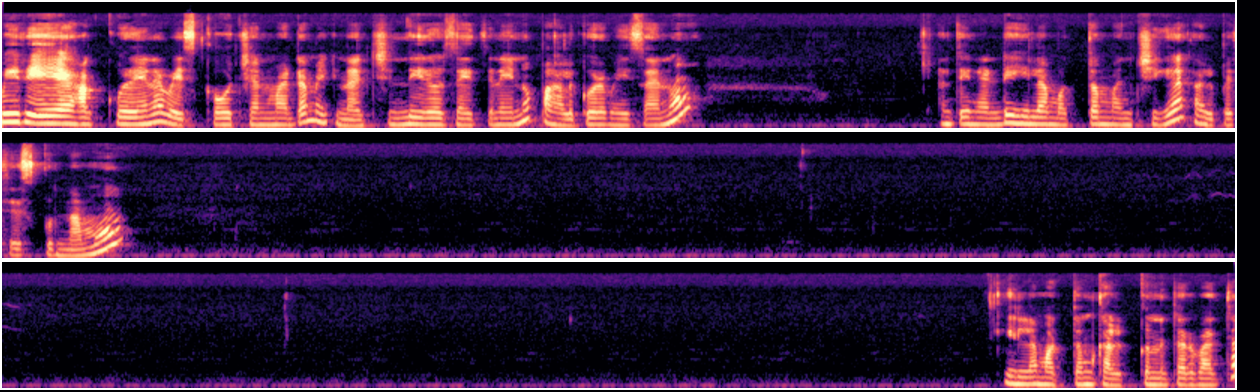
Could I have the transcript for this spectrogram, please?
మీరు ఏ ఆకుకూరైనా వేసుకోవచ్చు అనమాట మీకు నచ్చింది ఈరోజు అయితే నేను పాలకూర వేశాను అంతేనండి. ఇలా మొత్తం మంచిగా కలిపేసేసుకుందాము. ఇలా మొత్తం కలుపుకున్న తర్వాత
